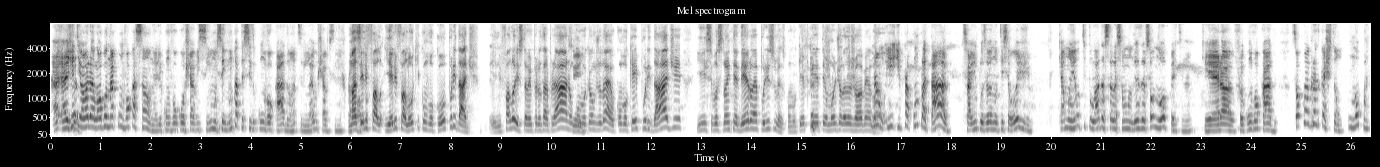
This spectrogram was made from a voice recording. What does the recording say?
a, a, gente olha logo na convocação, né? Ele convocou o Chaves Simons sem nunca ter sido convocado antes, ele leva o Chaves Simons para Mas Copa. ele falou, e ele falou que convocou por idade. Ele falou isso também, perguntaram para ele, ah, não Sim. convoquei um judeu. É, eu convoquei por idade, e se vocês não entenderam, é por isso mesmo. Convoquei porque tem um monte de jogador jovem agora. Não, e, e para completar, saiu inclusive a notícia hoje, que amanhã o titular da seleção holandesa deve ser o Nopert, né? Que era, foi convocado. Só que a grande questão, o Noppert,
